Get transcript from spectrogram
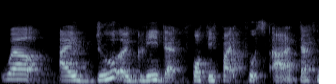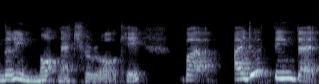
Well, I do agree that fortified foods are definitely not natural, okay? But I do think that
